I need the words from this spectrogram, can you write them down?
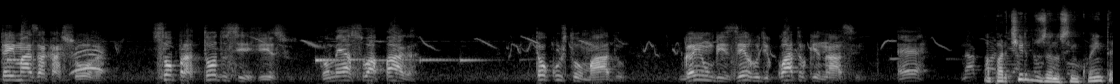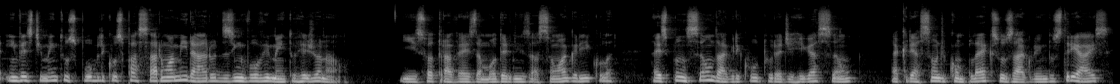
Tem mais a cachorra. Sou para todo serviço. Como é a sua paga? Tô acostumado. Ganho um bezerro de quatro que nasce. É. A partir dos anos 50, investimentos públicos passaram a mirar o desenvolvimento regional, e isso através da modernização agrícola, da expansão da agricultura de irrigação, da criação de complexos agroindustriais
